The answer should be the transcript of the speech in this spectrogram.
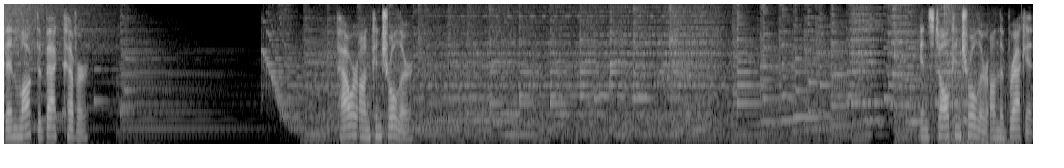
Then lock the back cover. Power on controller. Install controller on the bracket.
